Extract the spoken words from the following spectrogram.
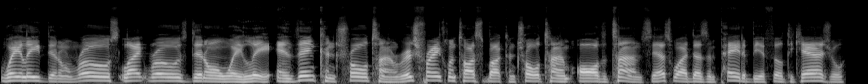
Weili did on Rose, like Rose did on Weili, and then control time. Rich Franklin talks about control time all the time. See, that's why it doesn't pay to be a filthy casual,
